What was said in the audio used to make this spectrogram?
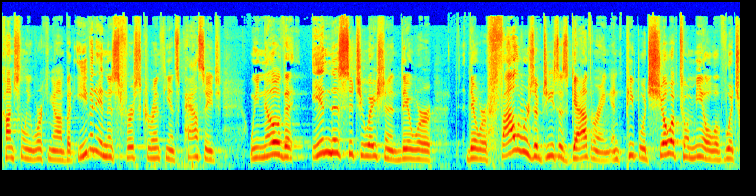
constantly working on, but even in this First Corinthians passage, we know that in this situation, there were there were followers of Jesus gathering, and people would show up to a meal of which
